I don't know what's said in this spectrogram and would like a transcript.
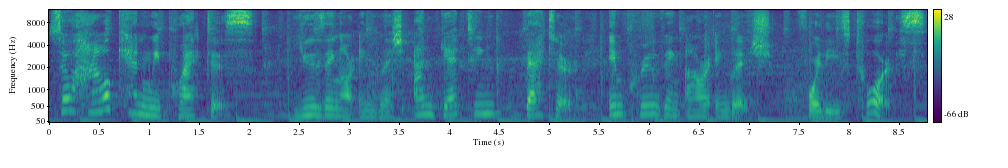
So how can we practice using our English and getting better, improving our English for these tours?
